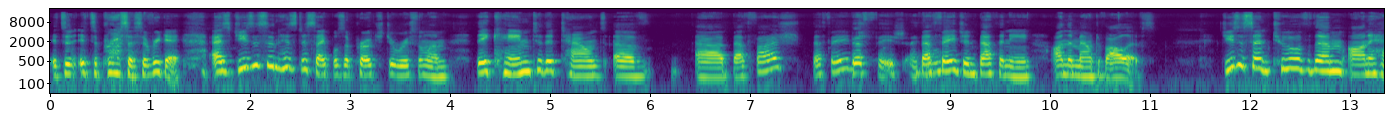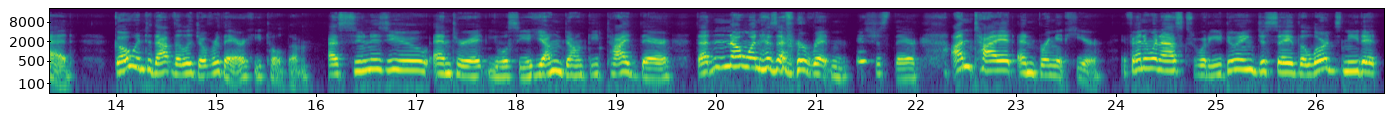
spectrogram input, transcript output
It's a it's a process every day. As Jesus and his disciples approached Jerusalem, they came to the towns of uh, Bethphage, Bethphage, Bethphage, I think. Bethphage and Bethany on the Mount of Olives. Jesus sent two of them on ahead. Go into that village over there, he told them. As soon as you enter it, you will see a young donkey tied there that no one has ever ridden. It's just there. Untie it and bring it here. If anyone asks, What are you doing? just say, The Lord's need it.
